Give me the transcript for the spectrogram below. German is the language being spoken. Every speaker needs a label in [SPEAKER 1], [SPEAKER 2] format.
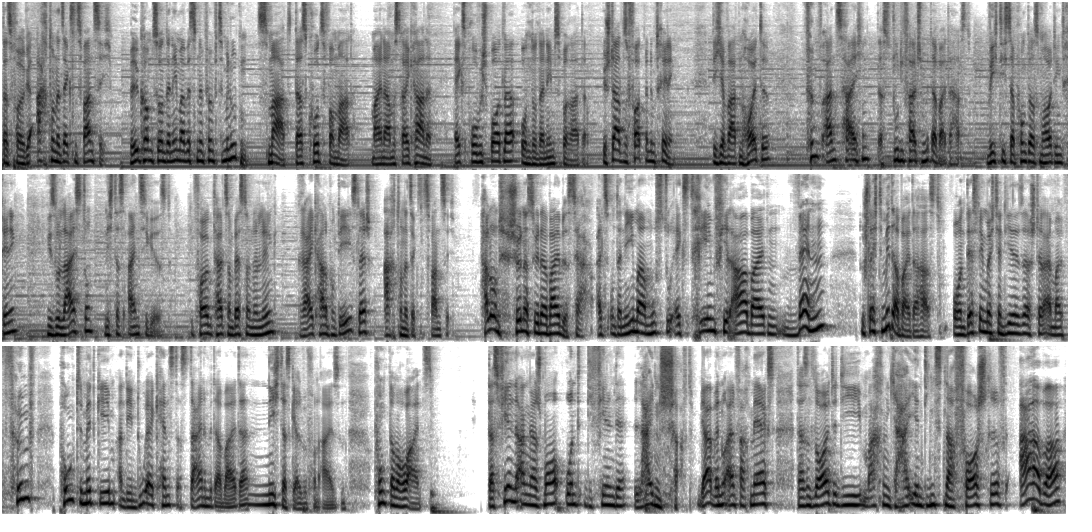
[SPEAKER 1] Das ist Folge 826. Willkommen zu Unternehmerwissen in 15 Minuten. Smart, das Kurzformat. Mein Name ist Raikane, Ex-Profisportler und Unternehmensberater. Wir starten sofort mit dem Training. Dich erwarten heute fünf Anzeichen, dass du die falschen Mitarbeiter hast. Wichtigster Punkt aus dem heutigen Training, wieso Leistung nicht das einzige ist. Die Folge teilst du am besten in den Link reikane.de slash 826. Hallo und schön, dass du wieder dabei bist. Ja, als Unternehmer musst du extrem viel arbeiten, wenn du schlechte Mitarbeiter hast. Und deswegen möchte ich an dieser Stelle einmal fünf Punkte mitgeben, an denen du erkennst, dass deine Mitarbeiter nicht das Gelbe von Ei sind. Punkt Nummer eins. Das fehlende Engagement und die fehlende Leidenschaft. Ja, wenn du einfach merkst, da sind Leute, die machen ja ihren Dienst nach Vorschrift, aber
